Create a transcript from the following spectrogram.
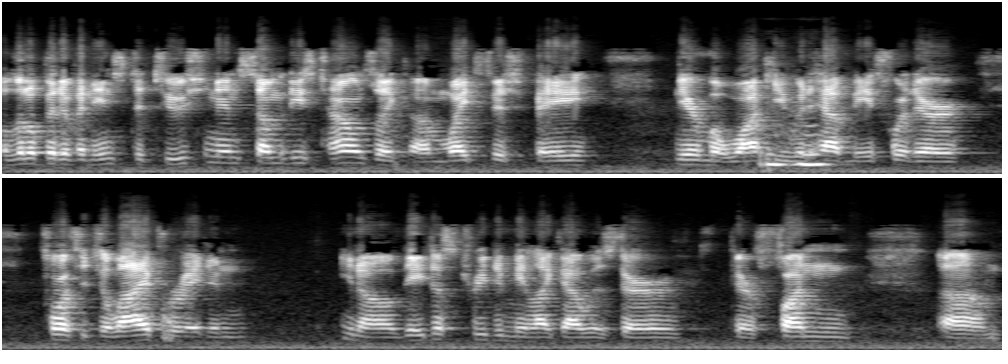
a little bit of an institution in some of these towns, like um, Whitefish Bay near Milwaukee mm-hmm. would have me for their Fourth of July parade, and you know they just treated me like I was their their fun um,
